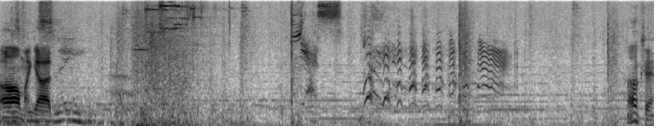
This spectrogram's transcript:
Oh my God. Yes. Okay.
